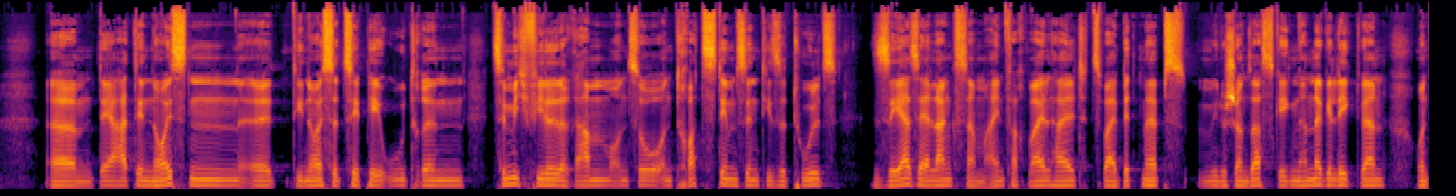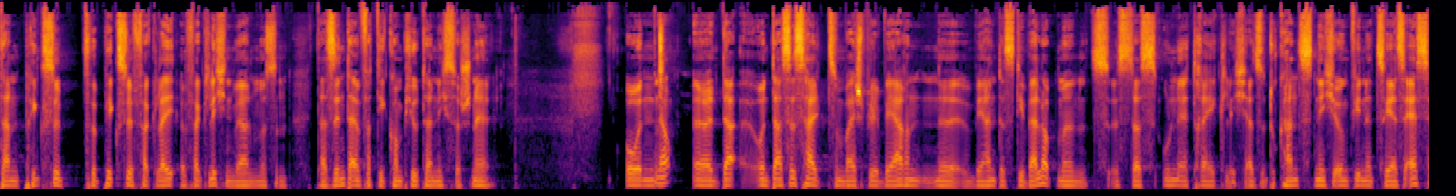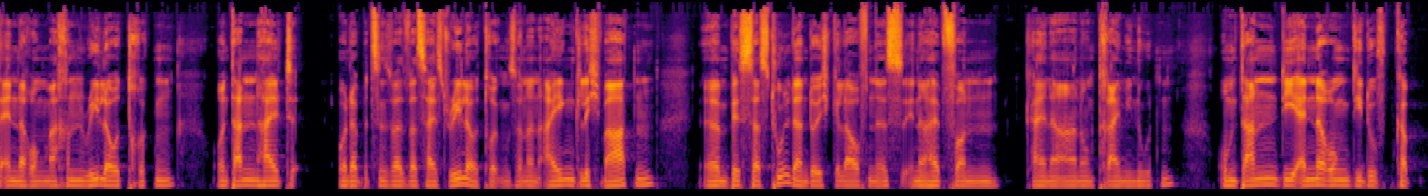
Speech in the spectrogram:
Ähm, der hat den neuesten, äh, die neueste CPU drin, ziemlich viel RAM und so. Und trotzdem sind diese Tools sehr, sehr langsam, einfach weil halt zwei Bitmaps, wie du schon sagst, gegeneinander gelegt werden und dann Pixel für Pixel äh, verglichen werden müssen. Da sind einfach die Computer nicht so schnell. Und, ja. äh, da, und das ist halt zum Beispiel während, ne, während des Developments ist das unerträglich. Also du kannst nicht irgendwie eine CSS-Änderung machen, Reload drücken und dann halt, oder beziehungsweise was heißt Reload drücken, sondern eigentlich warten, äh, bis das Tool dann durchgelaufen ist innerhalb von, keine Ahnung, drei Minuten, um dann die Änderung, die du,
